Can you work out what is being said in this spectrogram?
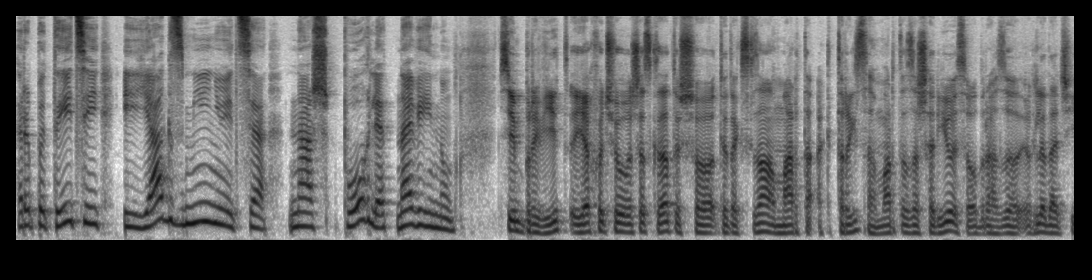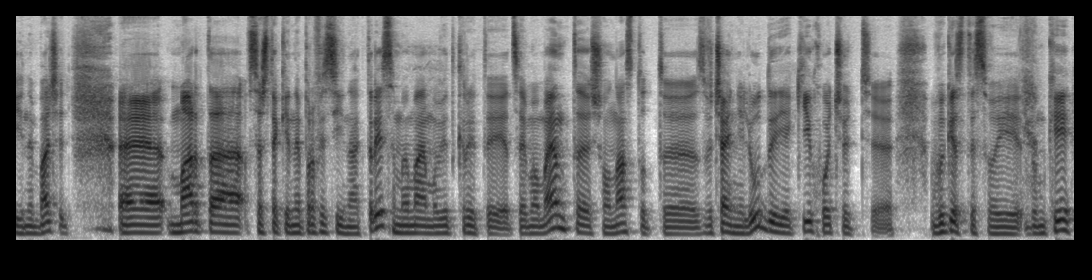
репетицій, і як змінюється наш погляд на війну. Всім привіт! Я хочу лише сказати, що ти так сказала, Марта актриса. Марта зашарілася одразу. Глядач її не бачить. Е, Марта все ж таки не професійна актриса. Ми маємо відкрити цей момент, що у нас тут е, звичайні люди, які хочуть е, викласти свої думки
